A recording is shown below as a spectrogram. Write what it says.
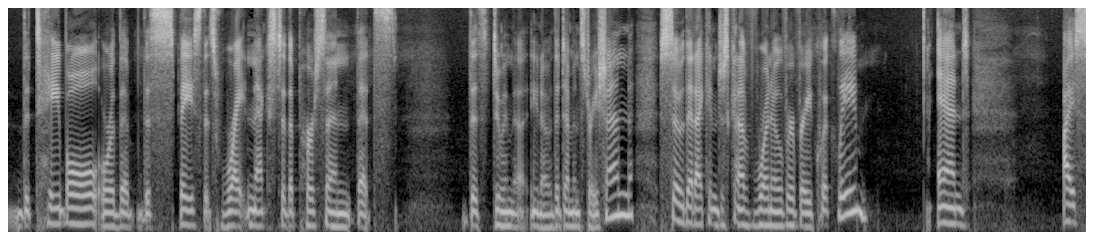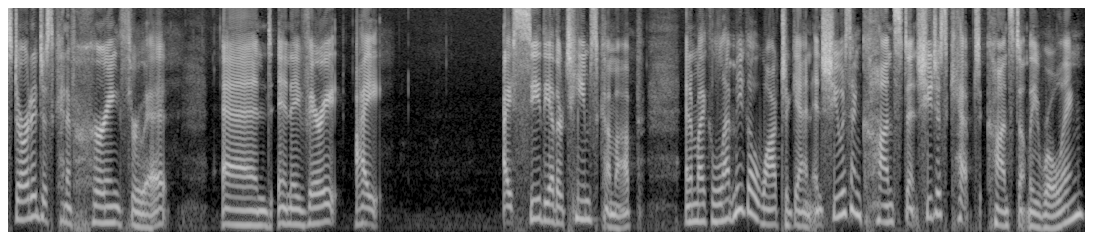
the table or the the space that's right next to the person that's that's doing the you know the demonstration so that I can just kind of run over very quickly and I started just kind of hurrying through it and in a very I I see the other teams come up and I'm like, let me go watch again. And she was in constant, she just kept constantly rolling.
